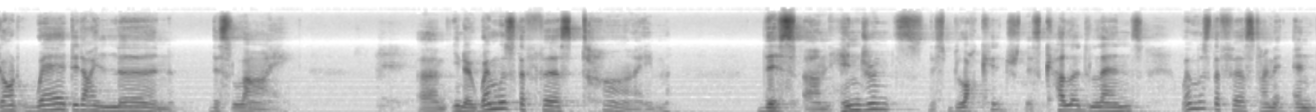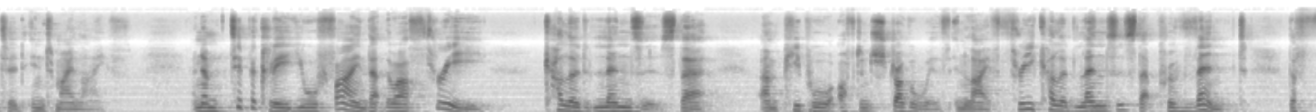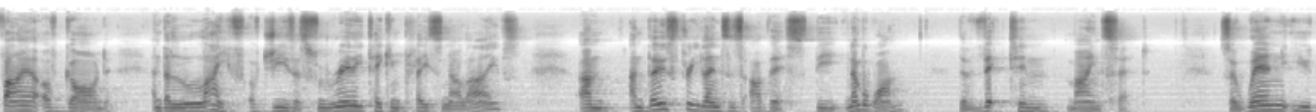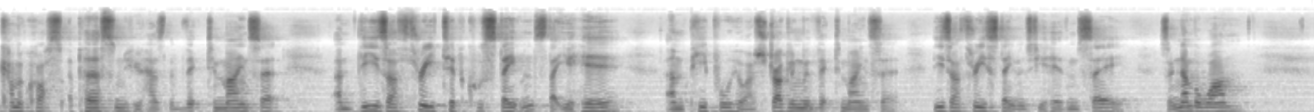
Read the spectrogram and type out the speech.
God, where did I learn this lie? Um, you know, when was the first time this um, hindrance, this blockage, this colored lens, when was the first time it entered into my life? And um, typically you will find that there are three colored lenses that um, people often struggle with in life. Three colored lenses that prevent the fire of God and the life of Jesus from really taking place in our lives. Um, and those three lenses are this the number one, the victim mindset. So when you come across a person who has the victim mindset, um, these are three typical statements that you hear um, people who are struggling with victim mindset. These are three statements you hear them say. So, number one,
